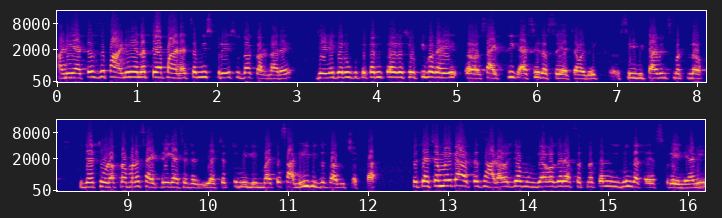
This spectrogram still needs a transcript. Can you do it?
आणि याचं जे पाणी आहे ना त्या पाण्याचा मी स्प्रे सुद्धा करणार आहे. जेणेकरून कुठे कारण शेवटी बघा हे सायट्रिक ऍसिड असतं याच्यामध्ये. सी विटामिन्स म्हटलं की त्यात थोड्या प्रमाणात सायट्रिक ऍसिड याच्यात तुम्ही लिंबाच्या सालीही भिजत घालू शकता. तर त्याच्यामुळे काय होतं झाडावर ज्या मुंग्या वगैरे असतात ना त्या निघून जातात स्प्रेने. आणि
